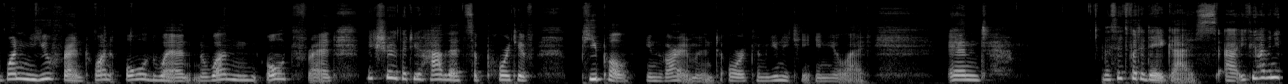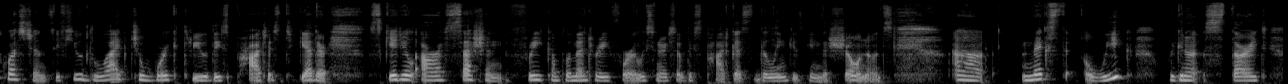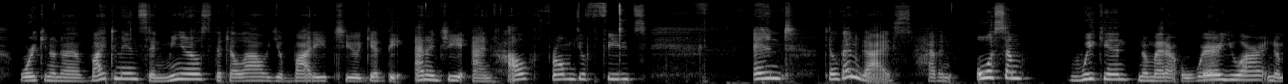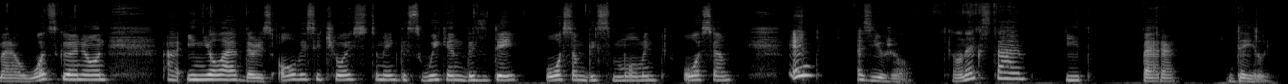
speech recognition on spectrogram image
one new friend one old one one old friend make sure that you have that supportive people environment or community in your life and that's it for today, guys. Uh, if you have any questions, if you'd like to work through this process together, schedule our session free complimentary for listeners of this podcast. The link is in the show notes. Uh, next week, we're gonna start working on uh, vitamins and minerals that allow your body to get the energy and health from your foods. And till then, guys, have an awesome weekend, no matter where you are, no matter what's going on uh, in your life. There is always a choice to make this weekend, this day awesome, this moment awesome. And as usual, till next time, eat better daily.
